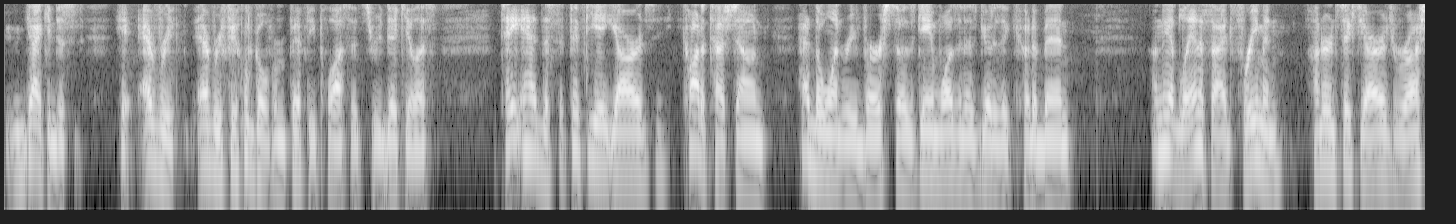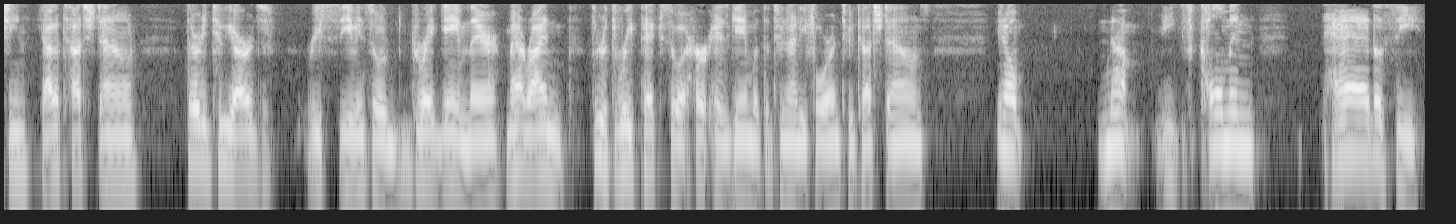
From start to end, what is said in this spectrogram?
the guy can just hit every every field goal from 50 plus. It's ridiculous. Tate had the 58 yards, caught a touchdown, had the one reverse, so his game wasn't as good as it could have been. On the Atlanta side, Freeman, 106 yards rushing, got a touchdown, 32 yards receiving, so great game there. Matt Ryan threw three picks, so it hurt his game with the 294 and two touchdowns. You know, not Coleman had let's see,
